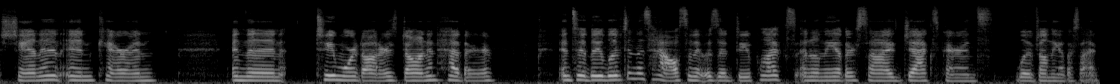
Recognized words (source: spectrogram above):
Shannon and Karen, and then two more daughters, Dawn and Heather. And so they lived in this house and it was a duplex, and on the other side, Jack's parents lived on the other side.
